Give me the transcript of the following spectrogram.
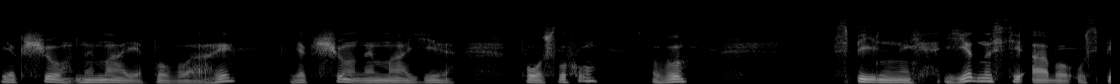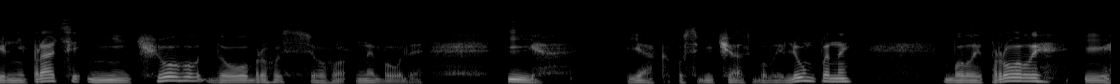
Якщо немає поваги, якщо немає послуху в спільній єдності або у спільній праці, нічого доброго з цього не буде. І як у свій час були люмпени, були проли і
